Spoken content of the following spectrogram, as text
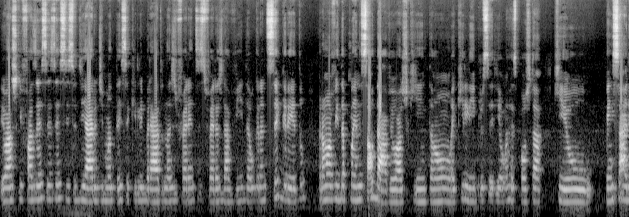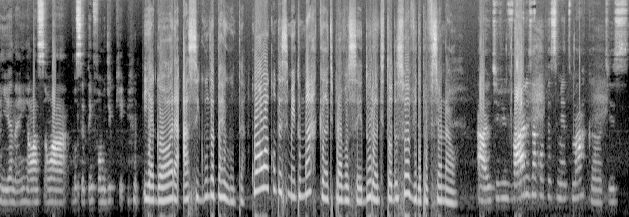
Eu acho que fazer esse exercício diário de manter-se equilibrado nas diferentes esferas da vida é o grande segredo para uma vida plena e saudável. Eu acho que então equilíbrio seria uma resposta que eu pensaria, né, em relação a você tem fome de quê? E agora, a segunda pergunta. Qual o acontecimento marcante para você durante toda a sua vida profissional? Ah, eu tive vários acontecimentos marcantes.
